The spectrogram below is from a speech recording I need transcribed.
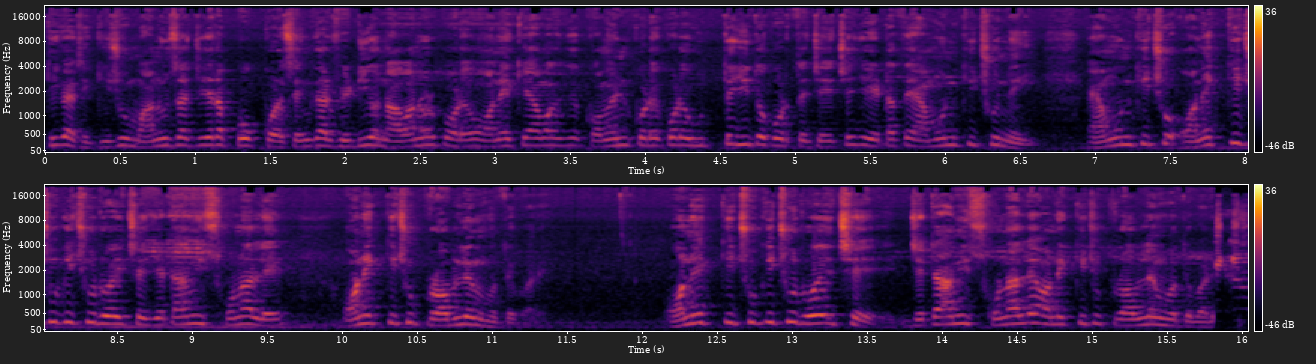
ঠিক আছে? কিছু মানুষ আছে যারা পোক করে। সেদিনকার ভিডিও নামানোর পরেও অনেকে আমাকে কমেন্ট করে করে উত্তেজিত করতে চেয়েছে যে এটাতে এমন কিছু নেই। এমন কিছু, অনেক কিছু কিছু রয়েছে যেটা আমি শোনালে অনেক কিছু প্রবলেম হতে পারে। অনেক কিছু কিছু রয়েছে যেটা আমি শোনালে অনেক কিছু প্রবলেম হতে পারে থেকেও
